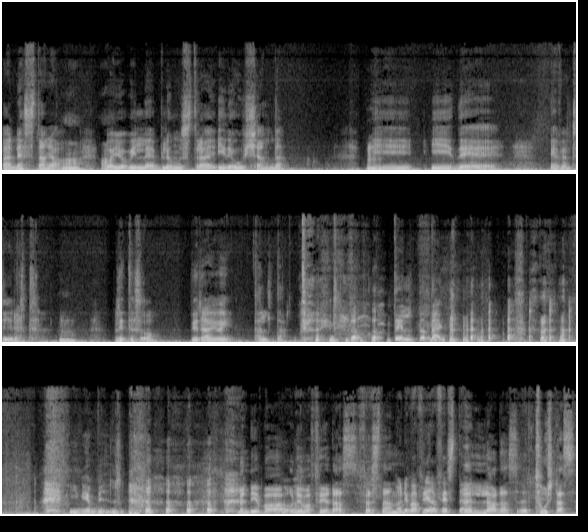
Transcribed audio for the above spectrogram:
Ja, nästan ja. Ja, ja. Och jag ville blomstra i det okända. Mm. I, I det äventyret. Mm. Lite så. Det är där jag är. Tälta. Delta, tack. In i en bil. Men det var, och det var fredagsfesten. Ja, det var fredagfesten. Eh, Lördags, eh, torsdags,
